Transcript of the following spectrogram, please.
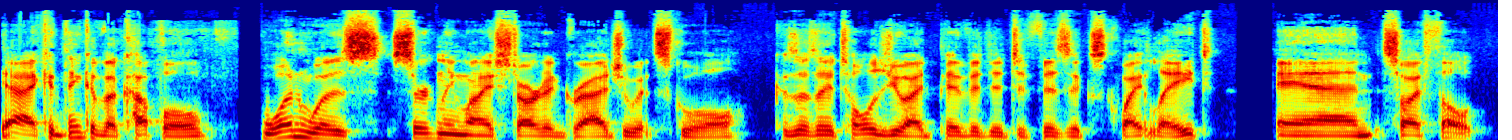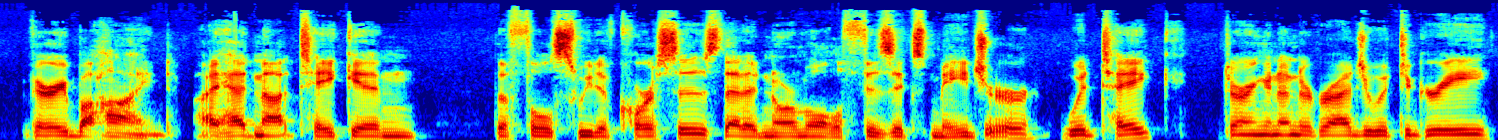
Yeah, I can think of a couple. One was certainly when I started graduate school, because as I told you, I'd pivoted to physics quite late. And so I felt very behind. I had not taken the full suite of courses that a normal physics major would take during an undergraduate degree.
